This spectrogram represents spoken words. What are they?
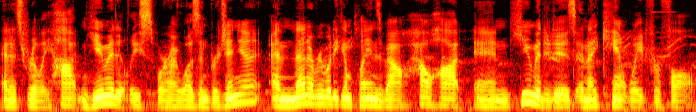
and it's really hot and humid, at least where I was in Virginia. And then everybody complains about how hot and humid it is and they can't wait for fall.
